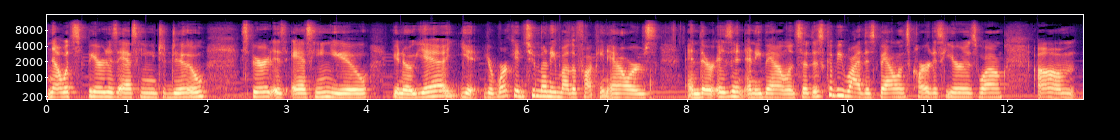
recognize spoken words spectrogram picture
now, what Spirit is asking you to do, Spirit is asking you, you know, yeah, you're working too many motherfucking hours and there isn't any balance. So, this could be why this balance card is here as well. Um,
